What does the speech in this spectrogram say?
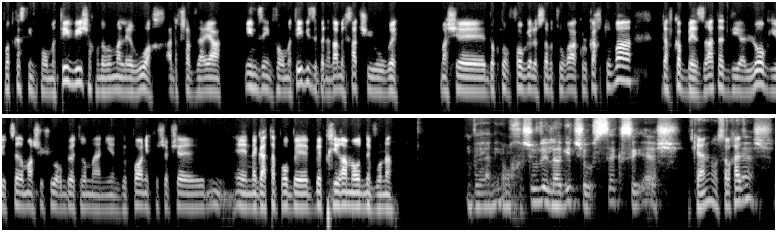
פודקאסט אינפורמטיבי, שאנחנו מדברים על אירוח. עד עכשיו זה היה אם זה אינפורמטיבי, זה בן אדם אחד שיורה. מה שדוקטור פוגל עושה בצורה כל כך טובה, דווקא בעזרת הדיאלוג יוצר משהו שהוא הרבה יותר מעניין, ופה אני חושב שנגעת פה בבחירה מאוד נבונה. ואני חשוב לי להגיד שהוא סקסי אש. כן? הוא עושה לך את זה? אש.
